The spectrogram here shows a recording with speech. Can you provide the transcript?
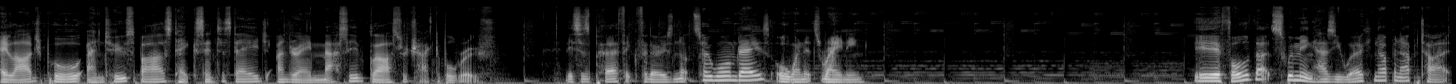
A large pool and two spas take centre stage under a massive glass retractable roof. This is perfect for those not so warm days or when it's raining. If all of that swimming has you working up an appetite,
